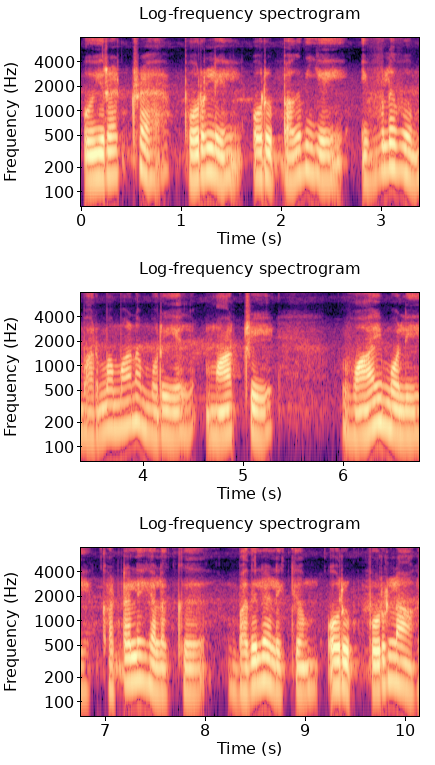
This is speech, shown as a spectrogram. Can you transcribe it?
உயிரற்ற பொருளில் ஒரு பகுதியை இவ்வளவு மர்மமான முறையில் மாற்றி வாய்மொழி கட்டளைகளுக்கு பதிலளிக்கும் ஒரு பொருளாக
